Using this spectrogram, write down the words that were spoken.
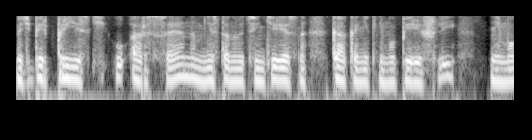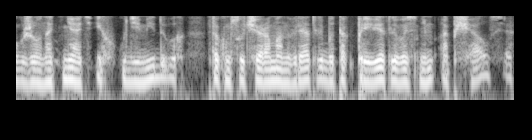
Но теперь прииски у Арсена, мне становится интересно, как они к нему перешли. Не мог же он отнять их у Демидовых? В таком случае Роман вряд ли бы так приветливо с ним общался.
